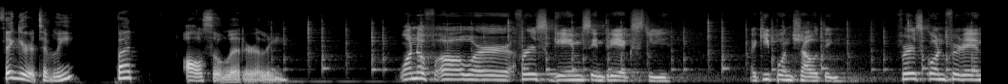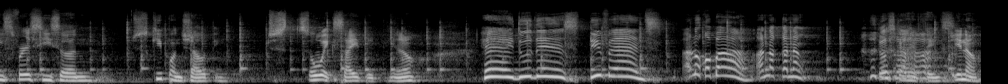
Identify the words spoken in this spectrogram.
Figuratively, but also literally. One of our first games in 3x3, I keep on shouting. First conference, first season, just keep on shouting. Just so excited, you know? Hey, do this! Defense! Ano ka ba? Anak ka ng... Those kind of things, you know?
